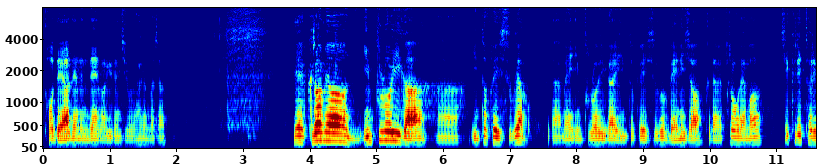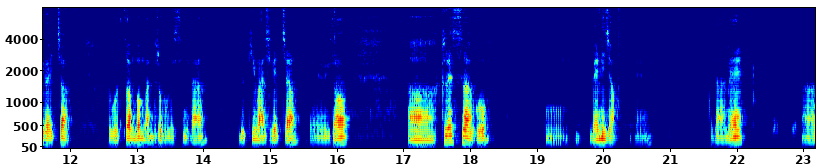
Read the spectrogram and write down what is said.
더 내야 되는데 막 이런 식으로 하는 거죠 예 그러면 employee가 아, 인터페이스고요 그 다음에 employee가 인터페이스고 매니저 그 다음에 프로그래머 secretary가 있죠 이것도 한번 만들어 보겠습니다. 느낌 아시겠죠? 예, 여기서 어, 클래스하고 음, 매니저 예. 그 다음에 어,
